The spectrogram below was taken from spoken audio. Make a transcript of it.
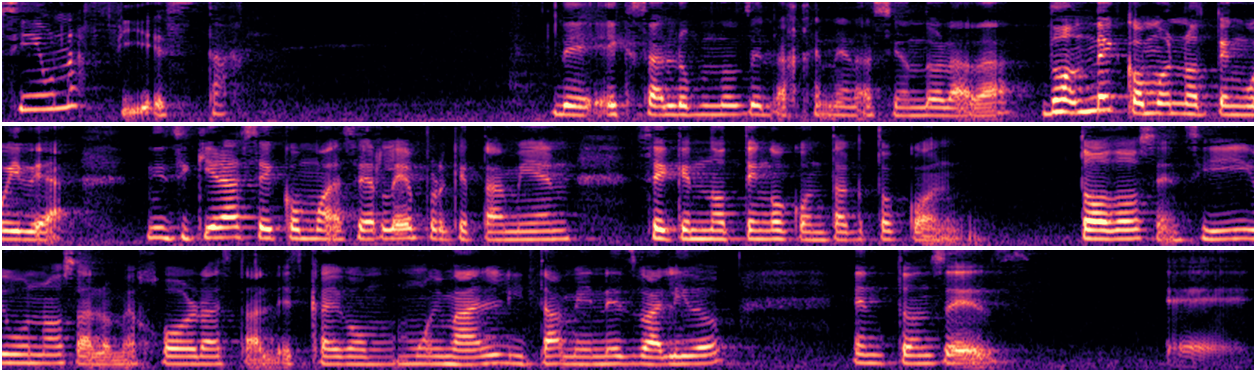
Sí, una fiesta de exalumnos de la generación dorada. ¿Dónde? ¿Cómo? No tengo idea. Ni siquiera sé cómo hacerle porque también sé que no tengo contacto con todos en sí. Unos a lo mejor hasta les caigo muy mal y también es válido. Entonces, eh,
